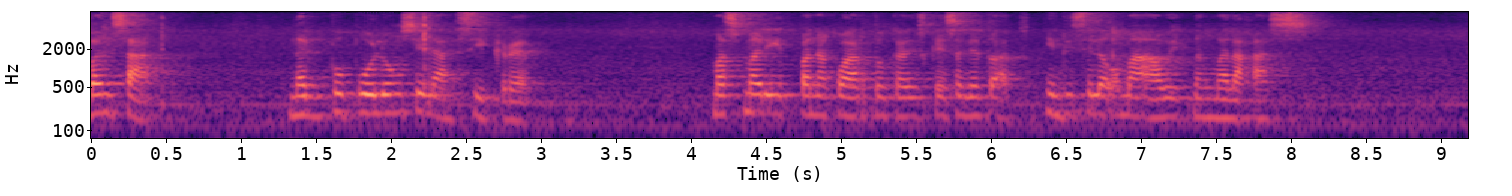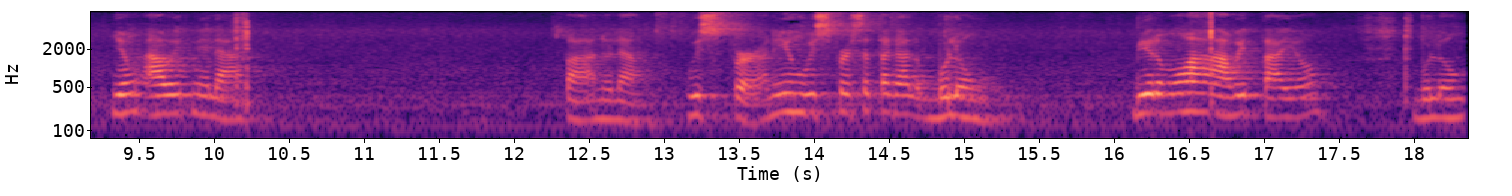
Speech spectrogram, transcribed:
bansa? Nagpupulong sila, secret. Mas maliit pa na kwarto kaysa dito at hindi sila umaawit ng malakas. Yung awit nila, paano lang, whisper. Ano yung whisper sa Tagalog? Bulong. Biro mo, haawit tayo, bulong.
